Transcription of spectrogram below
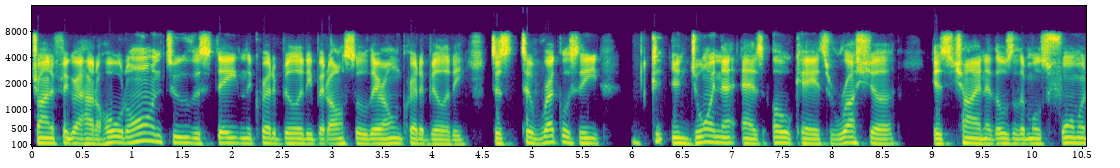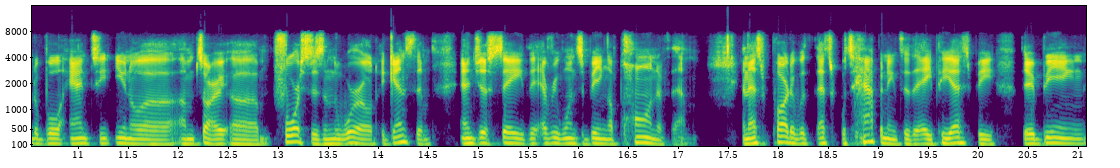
trying to figure out how to hold on to the state and the credibility, but also their own credibility, just to recklessly enjoying that as okay, it's Russia, it's China. Those are the most formidable anti, you know, uh, I'm sorry, uh, forces in the world against them, and just say that everyone's being a pawn of them. And that's part of what that's what's happening to the APSP. They're being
